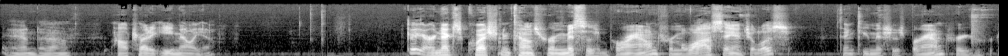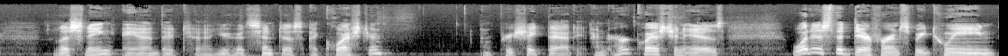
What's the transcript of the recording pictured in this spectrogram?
and uh, I'll try to email you. Okay, our next question comes from Mrs. Brown from Los Angeles. Thank you, Mrs. Brown, for your listening and that uh, you had sent us a question. I appreciate that. And her question is What is the difference between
